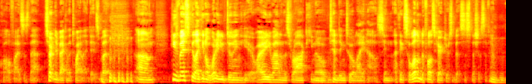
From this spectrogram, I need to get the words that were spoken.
qualifies as that. Certainly back in the Twilight days, but um, he's basically like, you know, what are you doing here? Why are you out on this rock, you know, tending to a lighthouse? And I think so. Willem Dafoe's character is a bit suspicious of him.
